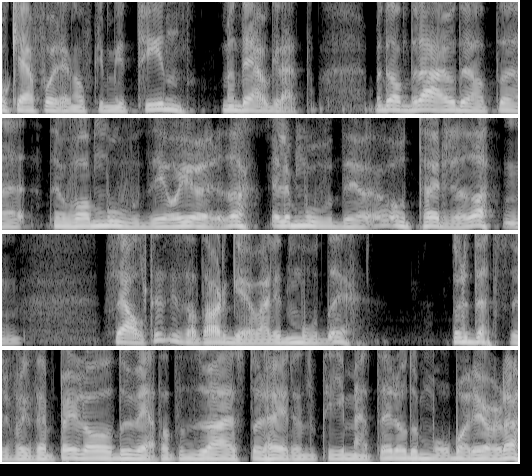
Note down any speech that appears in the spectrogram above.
ok, jeg får igjen ganske mye tyn, men det er jo greit. Men det andre er jo det at eh, det var modig å gjøre det. Eller modig å tørre det. Så jeg har alltid syntes at det har vært gøy å være litt modig. Når du dødser, for eksempel, og du vet at du er, står høyere enn ti meter, og du må bare gjøre det.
